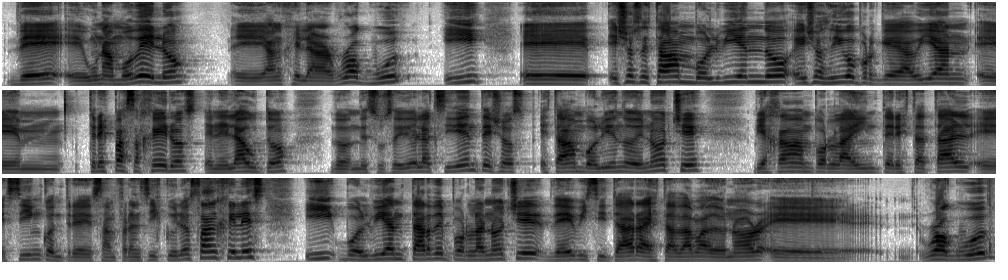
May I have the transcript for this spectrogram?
de una modelo, Angela Rockwood. Y ellos estaban volviendo, ellos digo porque habían em, tres pasajeros en el auto donde sucedió el accidente, ellos estaban volviendo de noche, viajaban por la Interestatal 5 entre San Francisco y Los Ángeles y volvían tarde por la noche de visitar a esta dama de honor Rockwood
